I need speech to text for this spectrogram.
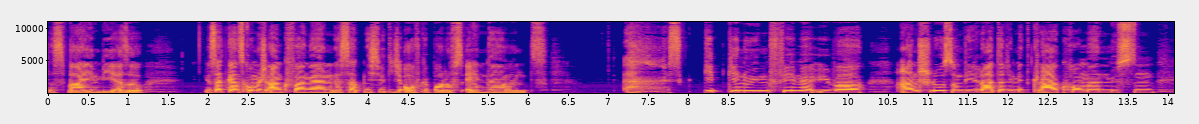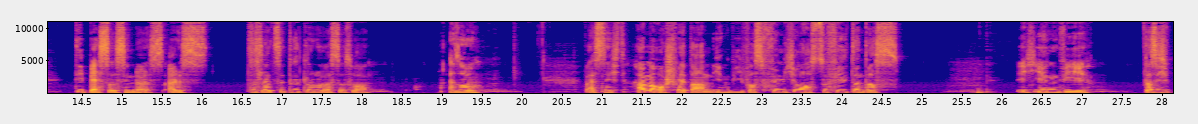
Das war irgendwie, also es hat ganz komisch angefangen, es hat nicht wirklich aufgebaut aufs Ende und äh, es gibt genügend Filme über Anschluss und wie die Leute damit klarkommen müssen, die besser sind als, als das letzte Drittel oder was das war. Also, weiß nicht, haben wir auch schwer dann, irgendwie was für mich rauszufiltern, dass ich irgendwie, dass ich,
